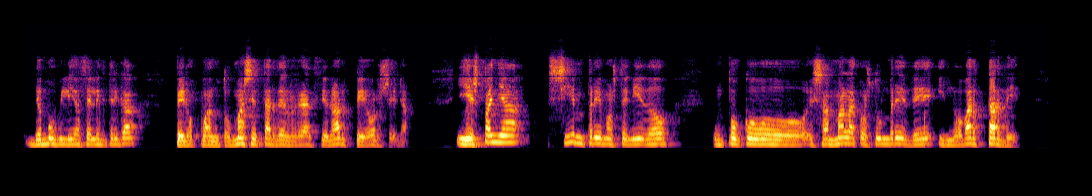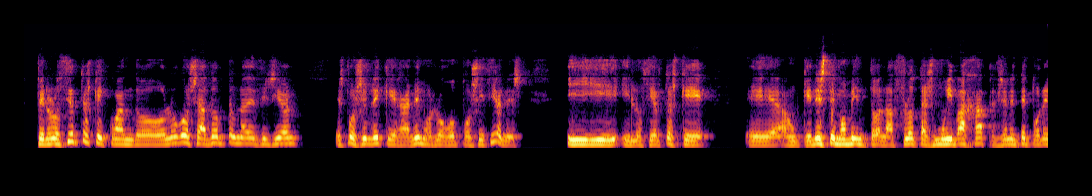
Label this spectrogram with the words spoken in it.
de, movilidad eléctrica, pero cuanto más se tarde en reaccionar, peor será. Y España siempre hemos tenido un poco esa mala costumbre de innovar tarde, pero lo cierto es que cuando luego se adopta una decisión, es posible que ganemos luego posiciones. Y, lo cierto es que, eh, aunque en este momento la flota es muy baja, precisamente por,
